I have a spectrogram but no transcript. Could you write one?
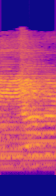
the other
